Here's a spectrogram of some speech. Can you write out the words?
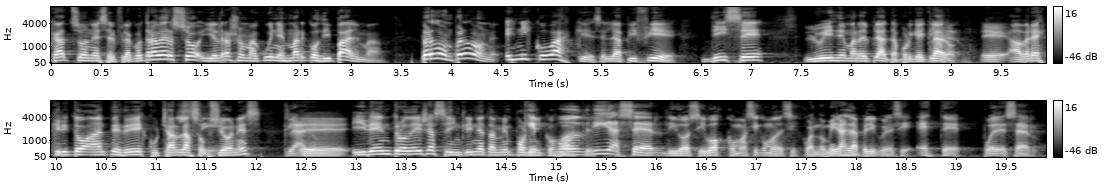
Hudson es el flaco traverso y el Rayo McQueen es Marcos Di Palma. Perdón, perdón, es Nico Vázquez, la pifié, dice Luis de Mar del Plata, porque claro, Claro. eh, habrá escrito antes de escuchar las Sí, opciones. Claro. eh, y dentro de ellas se inclina también por que Vázquez. podría ser, digo, si vos como así como decís, cuando mirás la película decís, este puede ser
